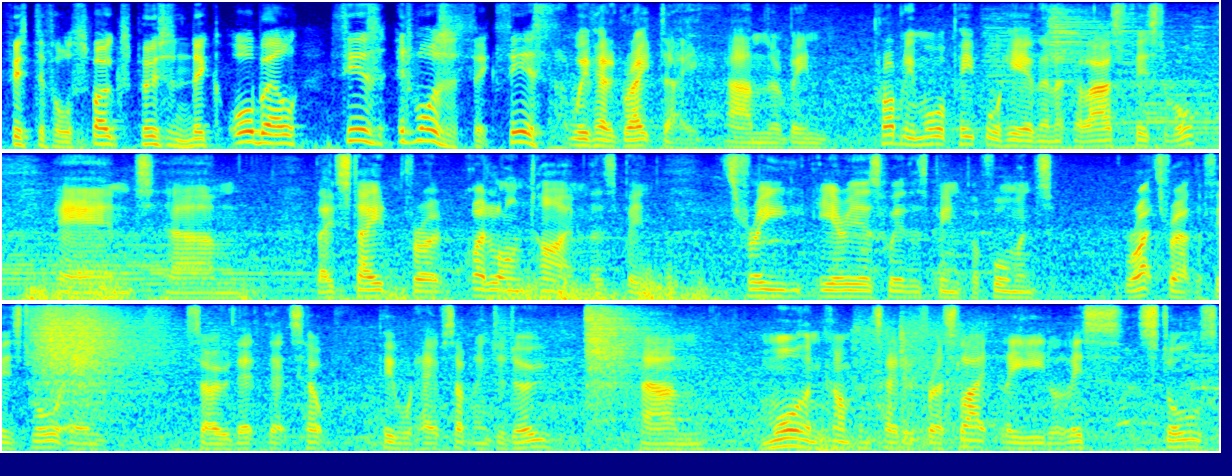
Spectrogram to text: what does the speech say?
festival spokesperson Nick Orbell says it was a success. We've had a great day. Um, there have been probably more people here than at the last festival, and um, they've stayed for a, quite a long time. There's been three areas where there's been performance right throughout the festival, and so that, that's helped people to have something to do. Um, more than compensated for a slightly less stalls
